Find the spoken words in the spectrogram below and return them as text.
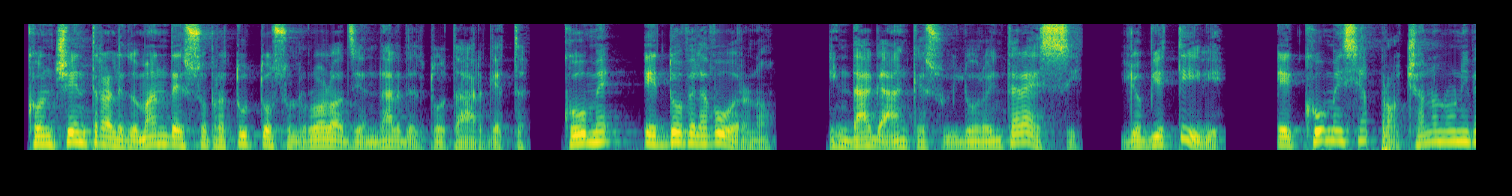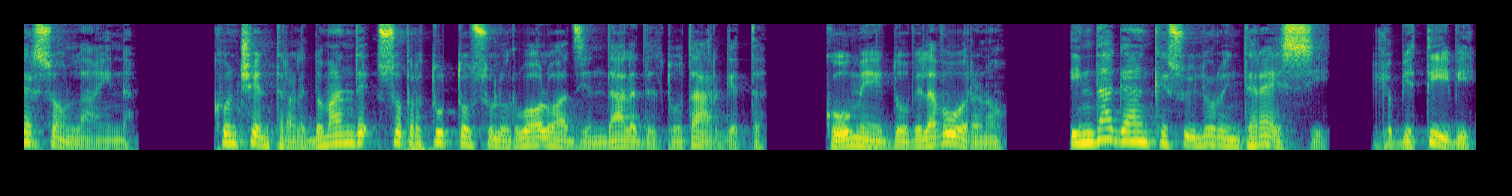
Concentra le domande soprattutto sul ruolo aziendale del tuo target, come e dove lavorano, indaga anche sui loro interessi, gli obiettivi e come si approcciano all'universo online. Concentra le domande soprattutto sul ruolo aziendale del tuo target, come e dove lavorano, indaga anche sui loro interessi, gli obiettivi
